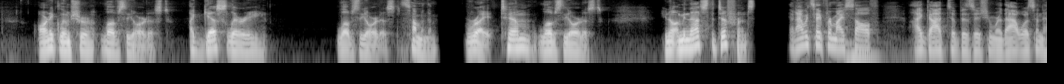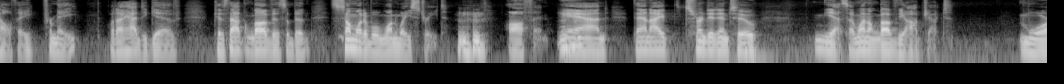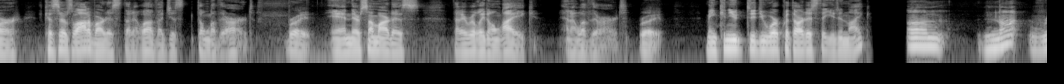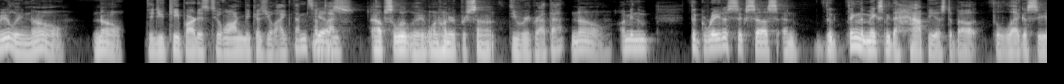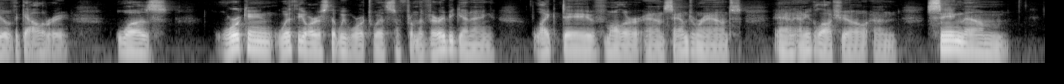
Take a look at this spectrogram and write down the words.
Arnie Glimcher loves the artist. I guess Larry loves the artist. Some of them. Right. Tim loves the artist. You know, I mean, that's the difference. And I would say for myself, I got to a position where that wasn't healthy for me, what I had to give, because that love is a bit somewhat of a one way street mm-hmm. often. Mm-hmm. And then I turned it into yes, I want to love the object more because there's a lot of artists that I love. I just don't love their art. Right. And there's some artists that I really don't like and I love their art. Right. I mean, can you did you work with artists that you didn't like? Um, not really. No, no. Did you keep artists too long because you like them? Sometimes. Yes, absolutely, one hundred percent. Do you regret that? No. I mean, the, the greatest success and the thing that makes me the happiest about the legacy of the gallery was working with the artists that we worked with so from the very beginning like Dave Muller and Sam Durant and Anya Gallaccio and seeing them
